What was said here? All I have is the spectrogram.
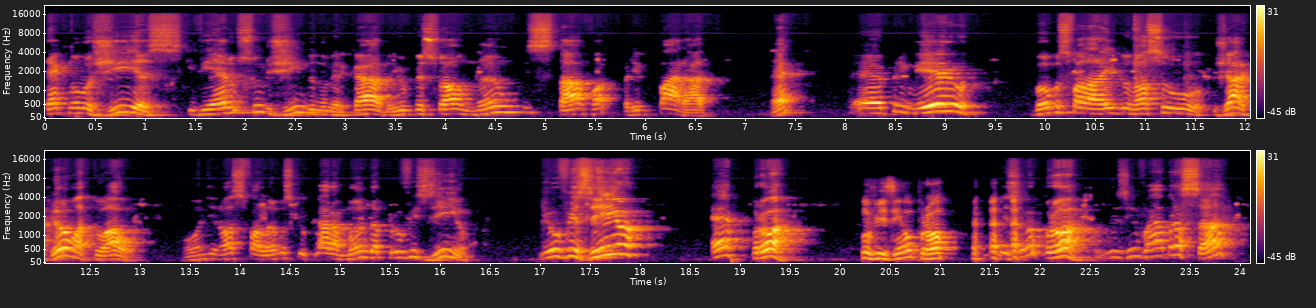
tecnologias que vieram surgindo no mercado e o pessoal não estava preparado, né? É, primeiro, vamos falar aí do nosso jargão atual, onde nós falamos que o cara manda para o vizinho. E o vizinho é pró. O vizinho é o pró. O vizinho é o pró. O vizinho vai abraçar,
